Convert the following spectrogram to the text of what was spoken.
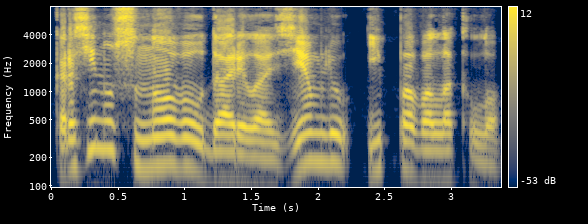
Корзину снова ударило о землю и поволокло.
